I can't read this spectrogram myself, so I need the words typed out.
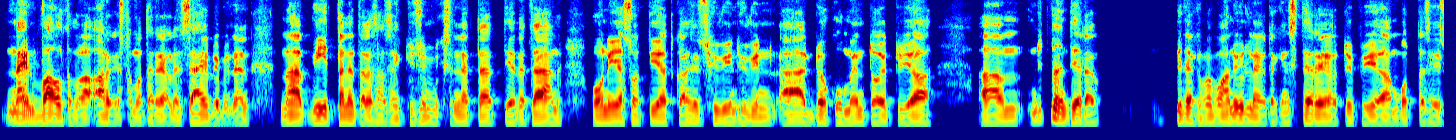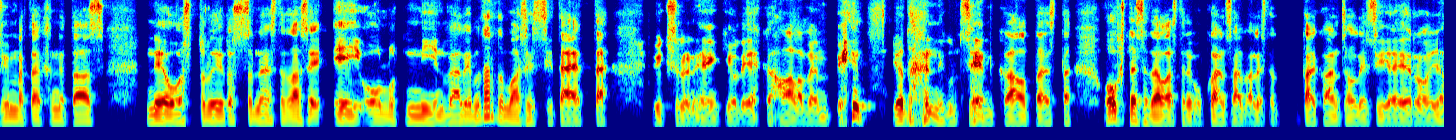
näin valtavalla arkistomateriaalin säilyminen? Mä viittelen tällaisen kysymyksen, että tiedetään monia sotia, jotka on siis hyvin, hyvin ää, dokumentoituja. Ähm, nyt mä en tiedä, pidänkö mä vaan yllä jotakin stereotypiaa, mutta siis ymmärtääkseni taas Neuvostoliitossa näistä taas ei, ei ollut niin väliä. Mä tarkoitan vaan siis sitä, että yksilön henki oli ehkä halvempi, jotain niin kuin sen kaltaista. Onko näissä tällaista niin kuin kansainvälistä tai kansallisia eroja?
